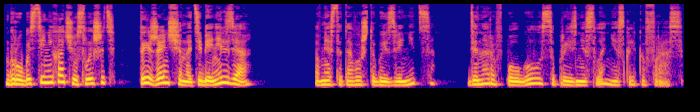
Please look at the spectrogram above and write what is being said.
«Грубости не хочу слышать. Ты женщина, тебе нельзя». Вместо того, чтобы извиниться, Динара в полголоса произнесла несколько фраз.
